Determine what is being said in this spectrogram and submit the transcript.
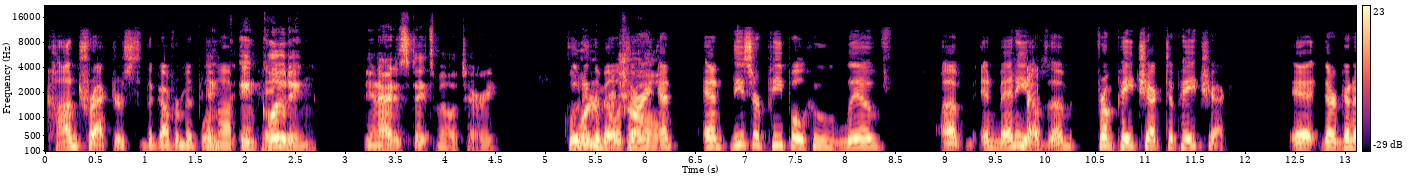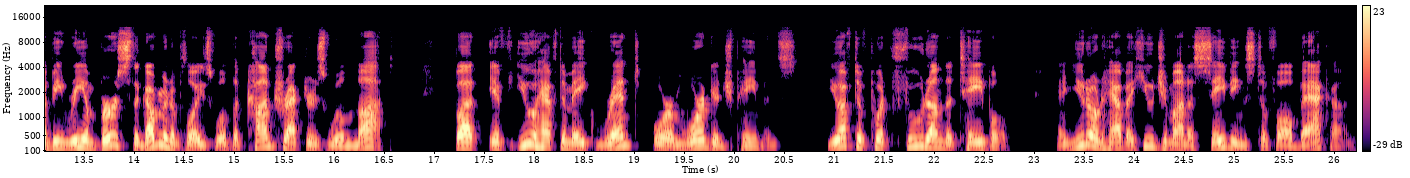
Contractors to the government will In- not be paid. including paid. the United States military, including the military, Patrol. and and these are people who live, uh, and many of them from paycheck to paycheck. It, they're going to be reimbursed. The government employees will. The contractors will not. But if you have to make rent or mortgage payments, you have to put food on the table, and you don't have a huge amount of savings to fall back on.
